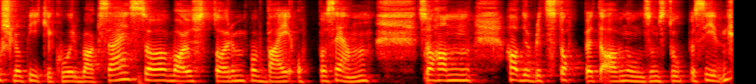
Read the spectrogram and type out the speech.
Oslo Pikekor bak seg, så var jo Storm på vei opp på scenen. Så han hadde jo blitt stoppet av noen som sto på siden,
